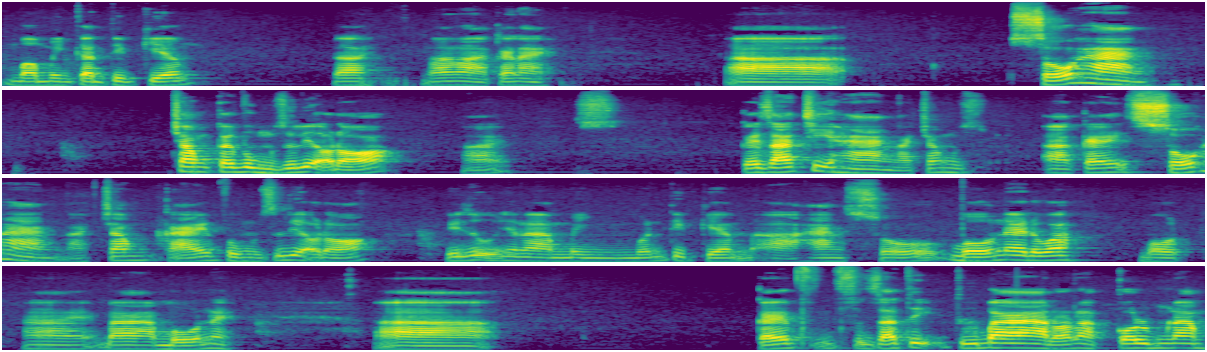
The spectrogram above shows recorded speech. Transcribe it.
mà mình cần tìm kiếm. Đây nó là cái này. À, số hàng trong cái vùng dữ liệu đó. Đấy. cái giá trị hàng ở trong à, cái số hàng ở trong cái vùng dữ liệu đó. Ví dụ như là mình muốn tìm kiếm ở hàng số 4 đây đúng không? 1 2 3 4 này à, cái giá trị thứ ba đó là column 5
